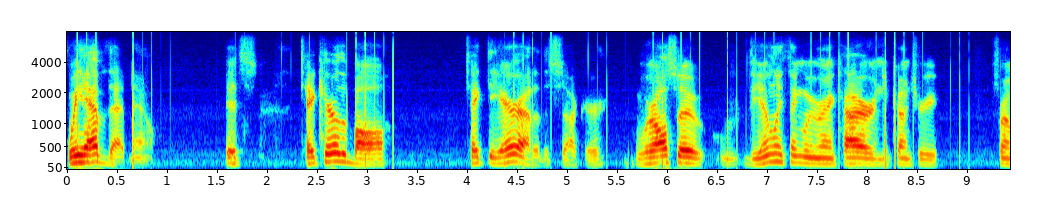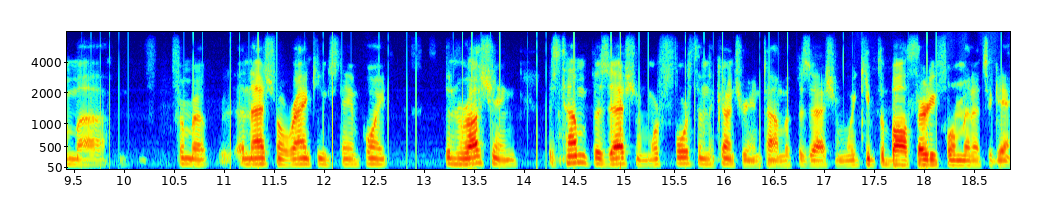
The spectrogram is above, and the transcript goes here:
We have that now. It's take care of the ball, take the air out of the sucker. We're also the only thing we rank higher in the country from a, from a, a national ranking standpoint than rushing is time of possession. We're fourth in the country in time of possession. We keep the ball 34 minutes a game.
